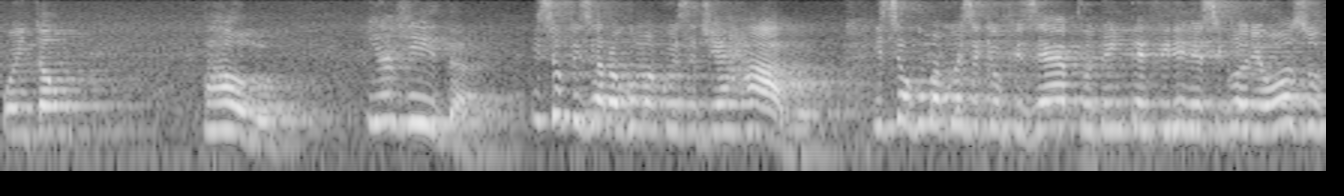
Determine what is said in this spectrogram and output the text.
Ou então, Paulo, e a vida? E se eu fizer alguma coisa de errado? E se alguma coisa que eu fizer puder interferir nesse glorioso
